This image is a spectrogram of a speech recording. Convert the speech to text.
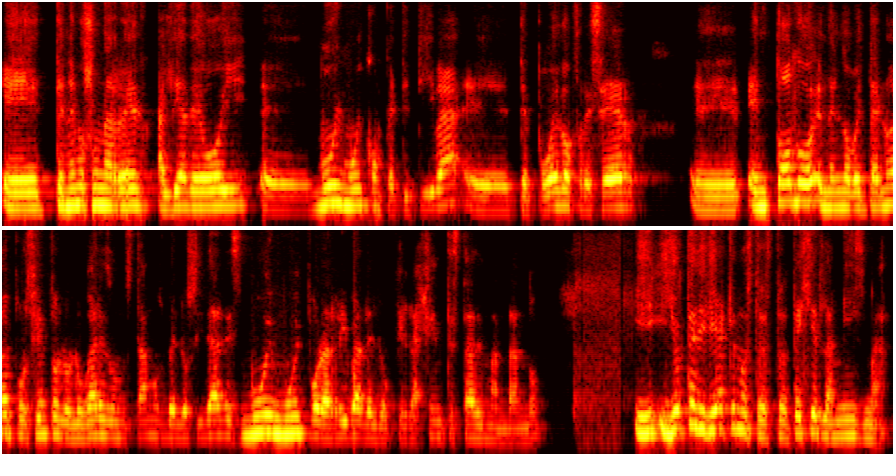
Eh, tenemos una red al día de hoy muy, muy competitiva. Te puedo ofrecer eh, en todo, en el 99% de los lugares donde estamos, velocidades muy, muy por arriba de lo que la gente está demandando. Y, yo te diría que nuestra estrategia es la misma.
